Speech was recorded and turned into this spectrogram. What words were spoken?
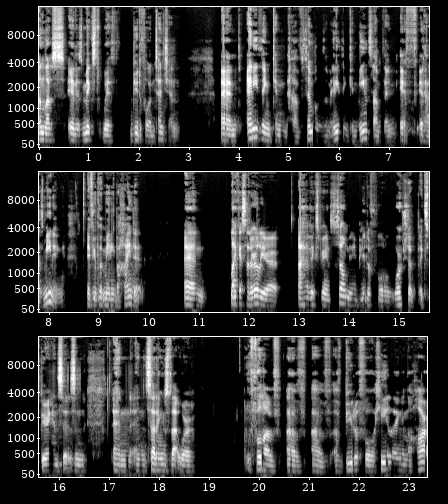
unless it is mixed with beautiful intention. And anything can have symbolism, anything can mean something if it has meaning, if you put meaning behind it. And like I said earlier, I have experienced so many beautiful worship experiences and and and settings that were full of of of, of beautiful healing in the heart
